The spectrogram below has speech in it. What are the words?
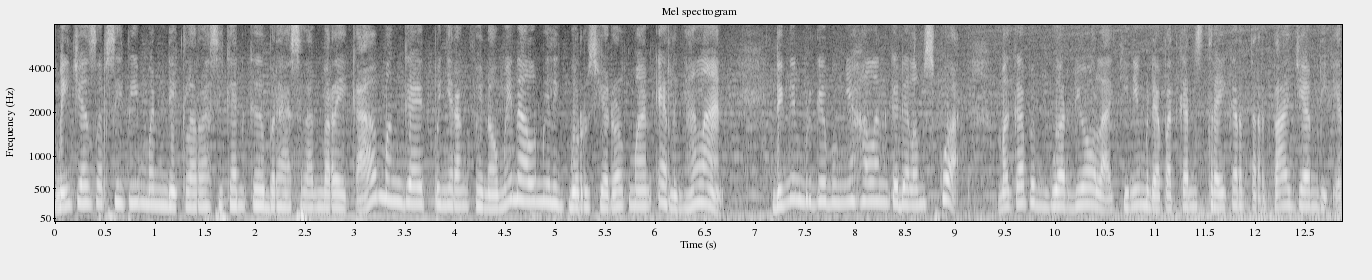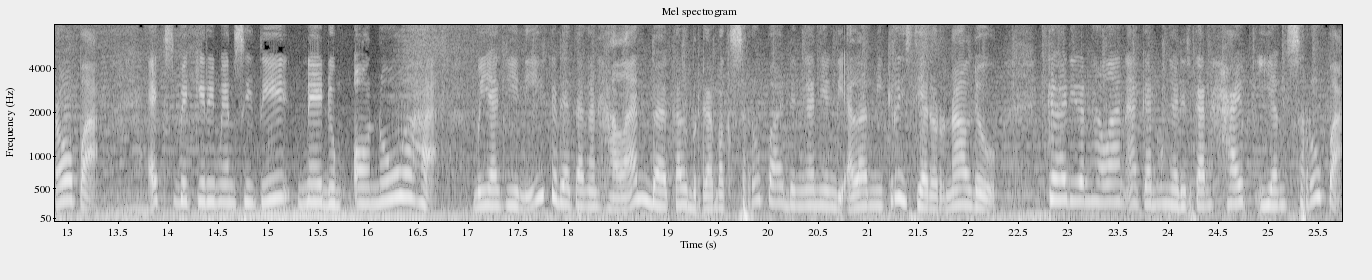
Manchester City mendeklarasikan keberhasilan mereka menggait penyerang fenomenal milik Borussia Dortmund Erling Haaland. Dengan bergabungnya Haaland ke dalam skuad, maka Pep Guardiola kini mendapatkan striker tertajam di Eropa. Ex-back kiri Man City, Nedum Onuaha, meyakini kedatangan Haaland bakal berdampak serupa dengan yang dialami Cristiano Ronaldo. Kehadiran Haaland akan menghadirkan hype yang serupa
